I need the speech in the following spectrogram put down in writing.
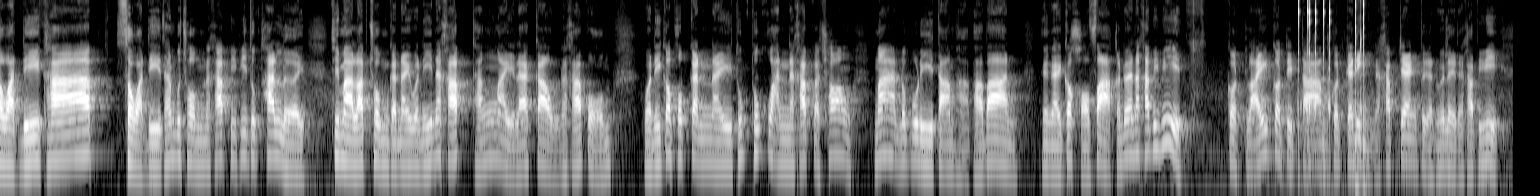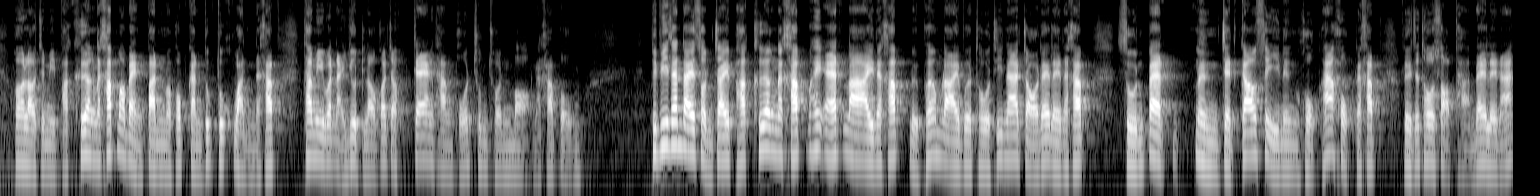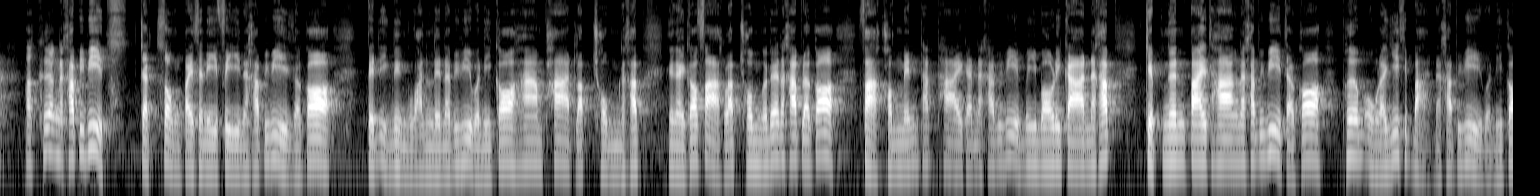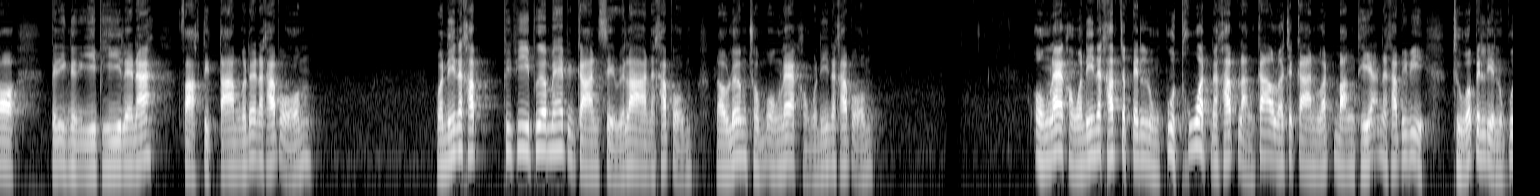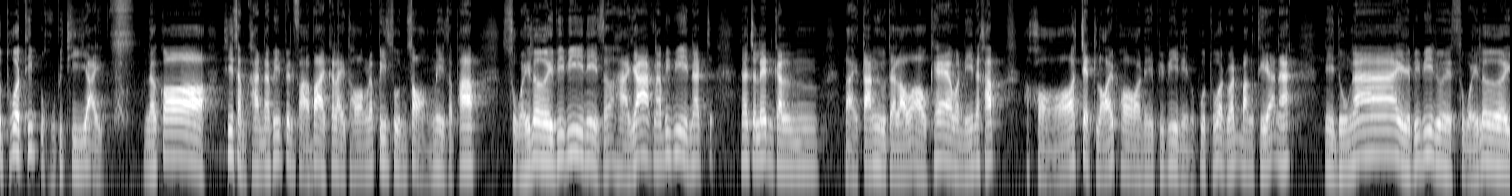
สวัสดีครับ สวัสดีท่านผู้ชมนะครับ พี่ๆทุกท่านเลย ที่มารับชมกันในวันนี้นะครับ ทั้งใหม่และเก่านะครับผมวันนี้ก็พบกันในทุกๆวันนะครับ กับช่องมาดลบบุรีตามหาพาบ้านยังไงก็ขอฝากกันด้วยนะครับพี่ๆกดไลค์กดติดตามกดกระดิ่งนะครับ แจ้งเตือนไว้เลยนะครับพี่ๆเพราะเราจะมีพักเครื่องนะครับ มาแบ่งปันมาพบกันทุกๆวันนะครับ ถ้ามีวันไหนหยุดเราก็จะแจ้งทางโพสต์ชุมชนบอกนะครับผม พี่ๆท่านใดสนใจพักเครื่องนะครับ ให้แอดไลน์นะครับ หรือเพิ่มไลน์เบอร์โทรที่หน้าจอได้เลยนะครับ 0817941656 นะครับ หรือจะโทรสอบถามได้เลยนะ พักเครื่องนะครับ พี่ๆจัดส่งไปรษณีย์ฟรีนะครับ พี่ๆแล้วก็เป็นอีกหนึ่งวันเลยนะพี่ๆวันนี้ก็ห้ามพลาดรับชมนะครับยังไงก็ฝากรับชมกันด้วยนะครับ แล้วก็ฝากคอมเมนต์ทักทายกันนะครับ พี่ๆมีบริการนะครับ เก็บเงินปลายทางนะครับพี่ๆแต่ก็เพิ่มองค์ละ 20 บาทนะครับพี่ๆวันนี้ก็เป็นอีกหนึ่ง EP เลยนะ ฝากติดตามกันด้วยนะครับผม วันนี้นะครับพี่ๆเพื่อไม่ให้เป็นการเสียเวลานะครับผมเราเริ่มชมองค์แรกของวันนี้นะครับผม องค์แรกของวันนี้นะครับจะเป็นหลวงปู่ทวดนะครับ หลังเก้ารัชกาลวัดบางเทียนะครับพี่ๆถือว่าเป็นเหรียญหลวงปู่ทวดที่โอ้โหพิธีใหญ่ แล้วก็ที่สำคัญนะพี่เป็นฝาบาทกระไหลทองและปี 02 นี่สภาพสวยเลยพี่ๆนี่หายากนะพี่ๆน่าน่าจะเล่นกันหลายตังค์อยู่แต่เราเอาแค่วันนี้นะครับ ขอ 700 พอนี่พี่ๆนี่หลวงปู่ทวดวัดบางเทียนะนี่ดูง่ายเดี๋ยวพี่ๆดูนี่สวยเลย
